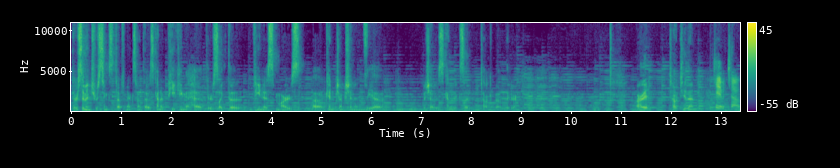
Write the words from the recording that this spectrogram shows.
there's some interesting stuff next month. I was kind of peeking ahead. There's like the Venus Mars uh, conjunction in Leo, which I was kind of excited to talk about later. All right. Talk to you then. Okay, ciao.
